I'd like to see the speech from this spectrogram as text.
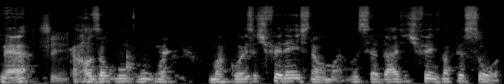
né? Sim. Causa um, uma, uma coisa diferente, não, uma ansiedade diferente na pessoa.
